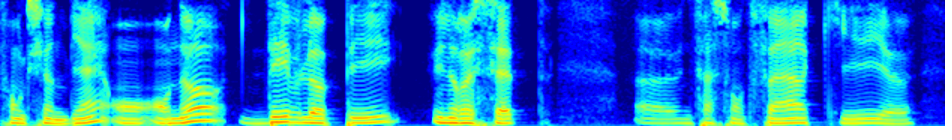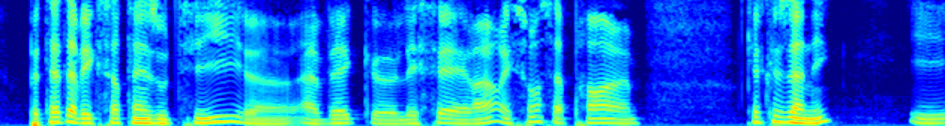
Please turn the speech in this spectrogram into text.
fonctionne bien, on, on a développé une recette, une façon de faire qui est peut-être avec certains outils, avec l'essai-erreur, et souvent ça prend quelques années. Et,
